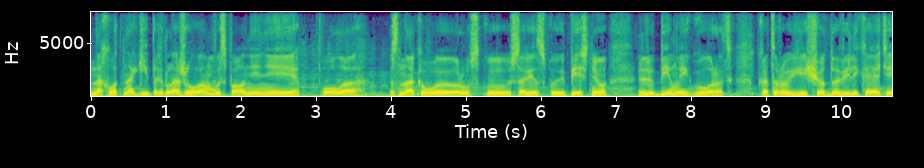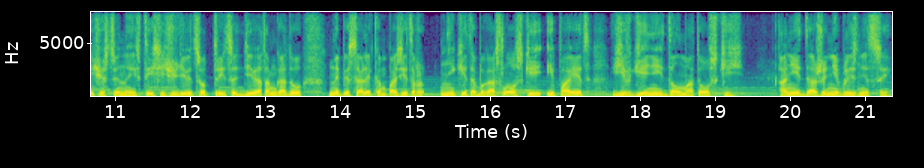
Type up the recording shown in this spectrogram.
На ход ноги предложу вам в исполнении Пола знаковую русскую советскую песню «Любимый город», которую еще до Великой Отечественной в 1939 году написали композитор Никита Богословский и поэт Евгений Долматовский. Они даже не близнецы.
